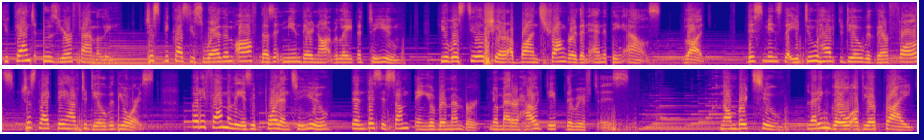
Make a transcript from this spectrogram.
you can't choose your family. Just because you swear them off doesn't mean they're not related to you. You will still share a bond stronger than anything else blood. This means that you do have to deal with their faults just like they have to deal with yours. But if family is important to you, then this is something you'll remember no matter how deep the rift is. Number 2. Letting go of your pride.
